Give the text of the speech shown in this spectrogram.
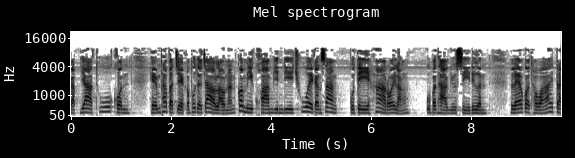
กับญาติทุกคน เห็นพระประเจกพระพุทธเจ้าเหล่านั้น ก็มีความยินดีช่วยกันสร้างกุฏิห้าร้อยหลัง อุปถากอยู่สี่เดือน แล้วก็ถวายไตร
